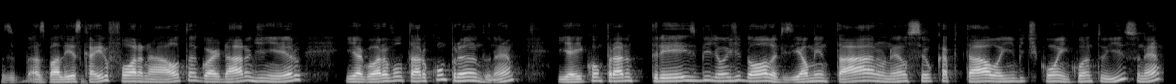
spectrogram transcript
As, as baleias caíram fora na alta, guardaram dinheiro e agora voltaram comprando, né? E aí compraram 3 bilhões de dólares e aumentaram né, o seu capital aí em Bitcoin. Enquanto isso, né,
